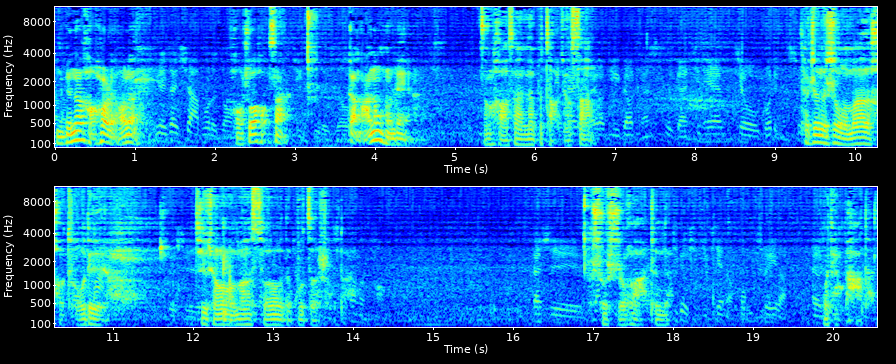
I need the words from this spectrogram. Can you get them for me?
你跟他好好聊聊，好说好散，干嘛弄成这样？能好散那不早就散了？他真的是我妈的好徒弟呀，继承了我妈所有的不择手段。说实话，真的。我挺怕他的。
